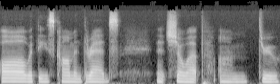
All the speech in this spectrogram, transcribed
all with these common threads that show up um, through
